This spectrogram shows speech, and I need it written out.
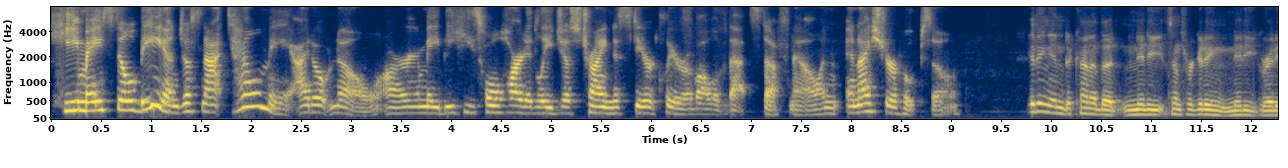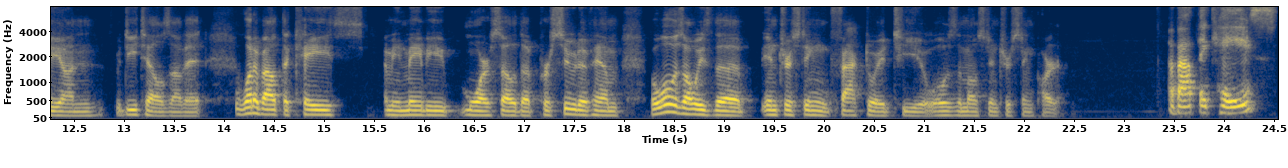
he may still be and just not tell me. I don't know. Or maybe he's wholeheartedly just trying to steer clear of all of that stuff now. And, and I sure hope so getting into kind of the nitty since we're getting nitty gritty on details of it what about the case i mean maybe more so the pursuit of him but what was always the interesting factoid to you? What was the most interesting part? About the case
